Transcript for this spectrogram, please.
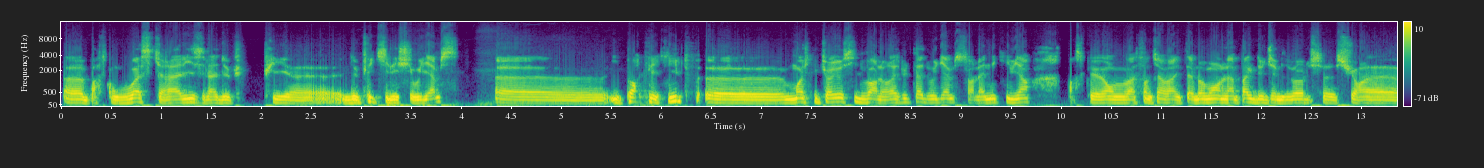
parce qu'on voit ce qu'il réalise là depuis qu'il est chez Williams. Euh, il porte l'équipe. Euh, moi, je suis curieux aussi de voir le résultat de Williams sur l'année qui vient, parce qu'on va sentir véritablement l'impact de James Bowles sur, euh,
